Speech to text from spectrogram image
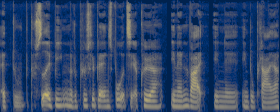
at du, du sidder i bilen, og du pludselig bliver ansporet til at køre en anden vej, end, øh, end du plejer.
